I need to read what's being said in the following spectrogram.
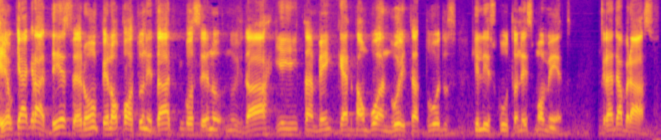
Eu que agradeço, Heron, pela oportunidade que você nos dá e também quero dar uma boa noite a todos que lhe escutam nesse momento. Grande abraço.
